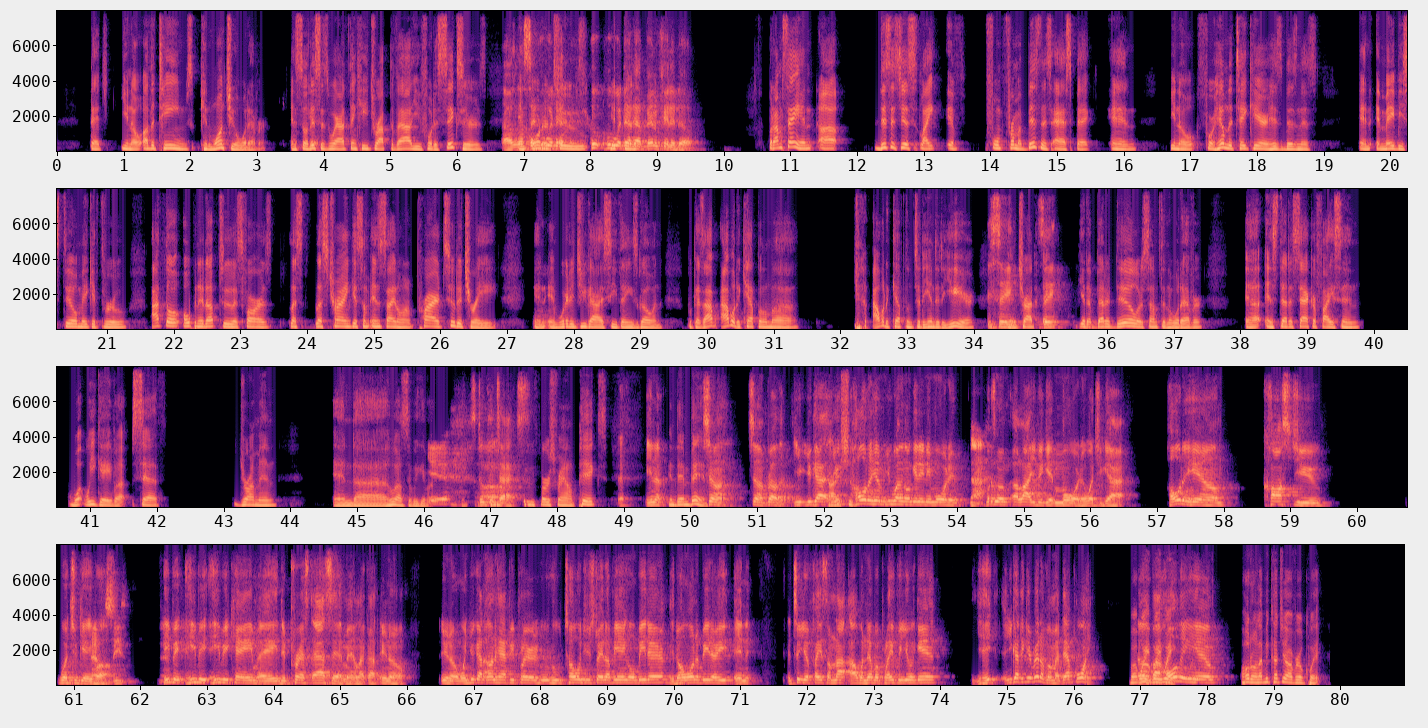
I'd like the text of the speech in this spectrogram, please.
that, you know, other teams can want you or whatever. And so yeah. this is where I think he dropped the value for the Sixers I was going to say, who would, that, who, who would that have benefited though? But I'm saying uh, this is just like if from from a business aspect, and you know, for him to take care of his business and and maybe still make it through. I thought open it up to as far as let's let's try and get some insight on prior to the trade and and where did you guys see things going? Because I I would have kept him uh I would have kept him to the end of the year you see, and tried to see. Make, get a better deal or something or whatever, uh, instead of sacrificing what we gave up, Seth, Drummond, and uh, who else did we give yeah. up? Yeah, stupid uh, tax. Two first round picks. Uh, you know, and then Ben. Sean, Sean, brother, you, you got you right, holding him. You wasn't gonna get any more than nah. wasn't gonna allow you to get more than what you got. Holding him cost you what you gave up. Season. He be, he be, he became a depressed asset, man. Like I, you know, you know, when you got an unhappy player who who told you straight up he ain't gonna be there, he don't want to be there, he, and, and to your face, I'm not, I will never play for you again. You, you got to get rid of him at that point. But wait, uh, wait, wait. Holding him. Hold on, let me cut you off real quick.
